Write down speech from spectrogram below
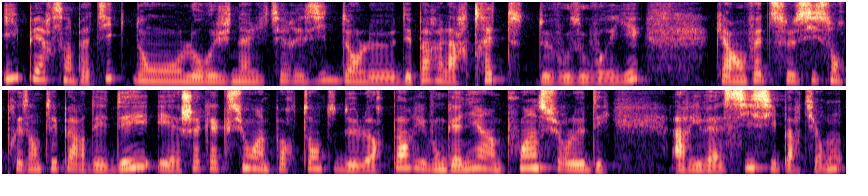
hyper sympathique, dont l'originalité réside dans le départ à la retraite de vos ouvriers car en fait ceux-ci sont représentés par des dés et à chaque action importante de leur part, ils vont gagner un point sur le dé. Arrivés à 6, ils partiront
